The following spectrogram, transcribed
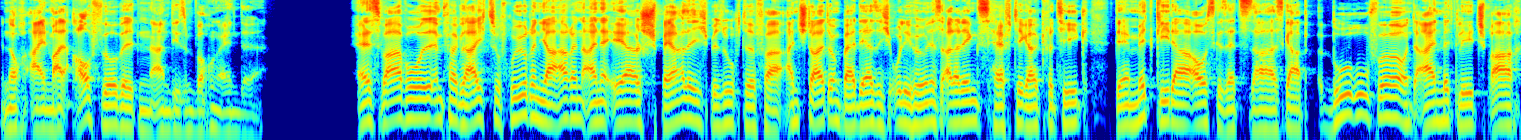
noch einmal aufwirbelten an diesem Wochenende. Es war wohl im Vergleich zu früheren Jahren eine eher spärlich besuchte Veranstaltung, bei der sich Uli Hoeneß allerdings heftiger Kritik der Mitglieder ausgesetzt sah. Es gab Buhrufe und ein Mitglied sprach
